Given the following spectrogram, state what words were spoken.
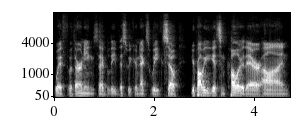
with with earnings, I believe, this week or next week. So you're probably gonna get some color there on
